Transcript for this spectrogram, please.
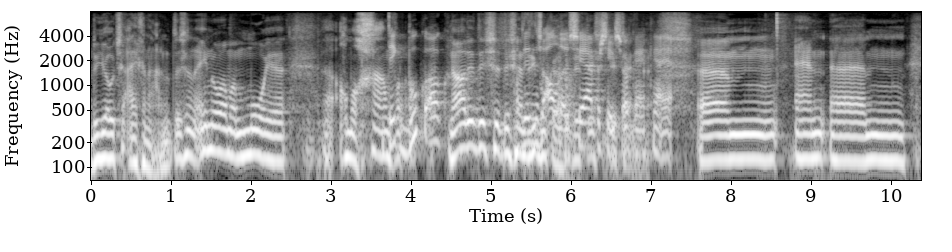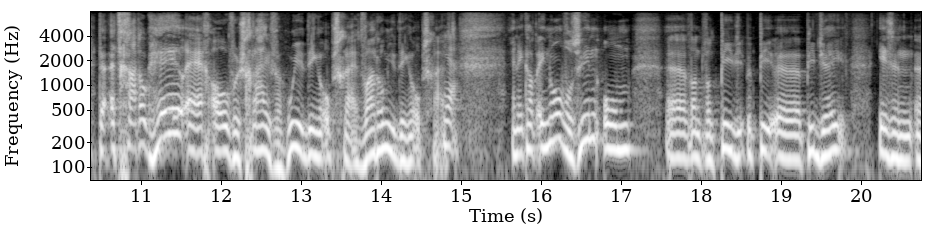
de Joodse eigenaar. Het is een enorme mooie, eh, allemaal gaan. Dik van- boek ook. Nou, dit is, dit zijn dit is boeken. alles. Dit ja, is- precies. Oké. Ja, ja. Ehm, en ehm, de- het gaat ook heel erg over schrijven. Hoe je dingen opschrijft. Waarom je dingen opschrijft. Ja. En ik had enorm veel zin om... eh, want want PJ, P- eh, PJ is een, eh,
